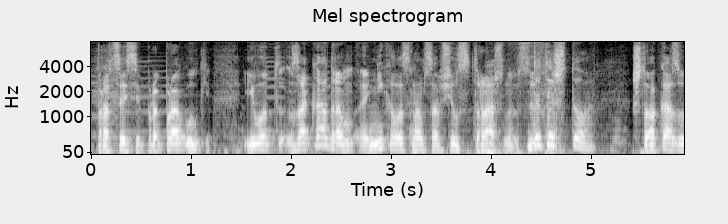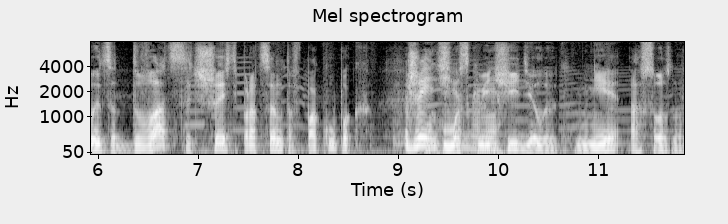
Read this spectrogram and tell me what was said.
в процессе про- прогулки. И вот за кадром Николас нам сообщил страшную цифру, Да ты что? Что оказывается 26% покупок Женщины. москвичи делают неосознанно.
